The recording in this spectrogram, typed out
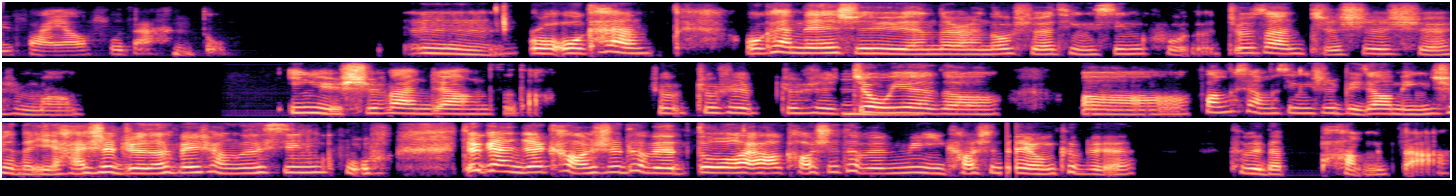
语法要复杂很多。嗯，我我看我看那些学语言的人都学的挺辛苦的，就算只是学什么英语师范这样子的，就就是就是就嗯。业的呃方向性是比较明确的，也还是觉得非常的辛苦，就感觉考试特别多，然后考试特别密，考试内容特别特别的庞杂，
